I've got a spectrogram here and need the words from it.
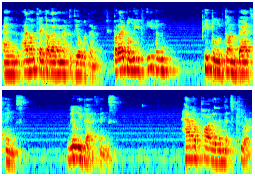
And I don't think that I don't have to deal with them. But I believe even people who've done bad things, really bad things, have a part of them that's pure.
